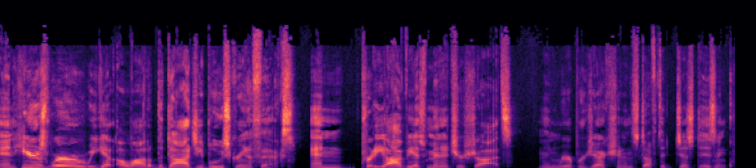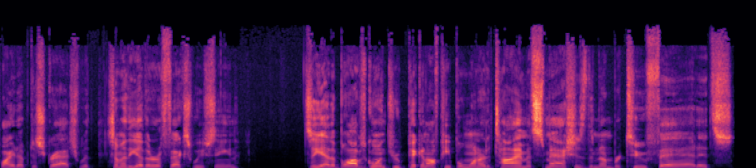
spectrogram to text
And here's where we get a lot of the dodgy blue screen effects and pretty obvious miniature shots and rear projection and stuff that just isn't quite up to scratch with some of the other effects we've seen. So yeah, the blob's going through picking off people one at a time. It smashes the number two Fed. It's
